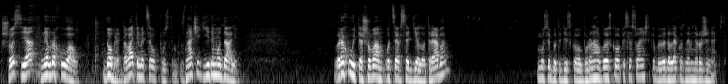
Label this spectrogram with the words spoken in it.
Щось я не врахував. Добре, давайте ми це опустимо. Значить, їдемо далі. Рахуйте, що вам оце все діло треба. Мусить бути дискова оборона обов'язково після соняшника, бо ви далеко з ним не розженетеся.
